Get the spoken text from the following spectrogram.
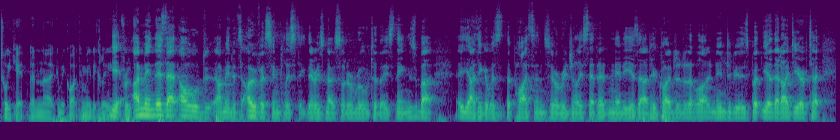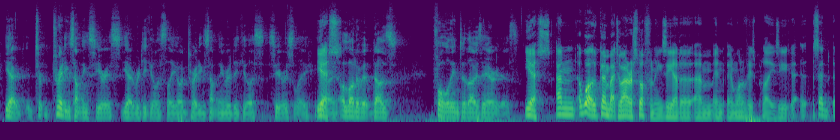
tweak it, then uh, it can be quite comedically yeah, fruitful. I mean, there's that old. I mean, it's oversimplistic. There is no sort of rule to these things, but uh, yeah, I think it was the Pythons who originally said it, and Eddie Izzard who quoted it a lot in interviews. But yeah, that idea of ta- yeah, t- treating something serious, yeah, ridiculously, or treating something ridiculous seriously. Yes. know, a lot of it does fall into those areas. Yes, and uh, well, going back to Aristophanes, he had a um, in in one of his plays. He uh, said uh,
